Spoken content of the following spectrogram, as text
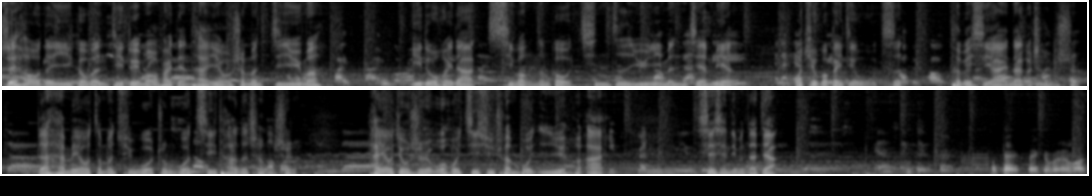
最后的一个问题，对冒牌电台有什么寄语吗？一度回答：希望能够亲自与你们见面。我去过北京五次，特别喜爱那个城市，但还没有怎么去过中国其他的城市。还有就是，我会继续传播音乐和爱。谢谢你们大家。Okay, thank you very much.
